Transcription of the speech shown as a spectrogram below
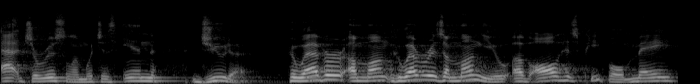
at Jerusalem, which is in Judah. Whoever among whoever is among you of all his people, may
